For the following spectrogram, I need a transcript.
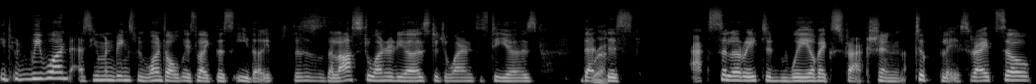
it, we weren't as human beings we weren't always like this either it, this is the last 200 years to 250 years that Right. this accelerated way of extraction took place right so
